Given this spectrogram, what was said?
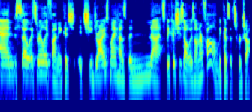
And so it's really funny because she, she drives my husband nuts because she's always on her phone because it's her job.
